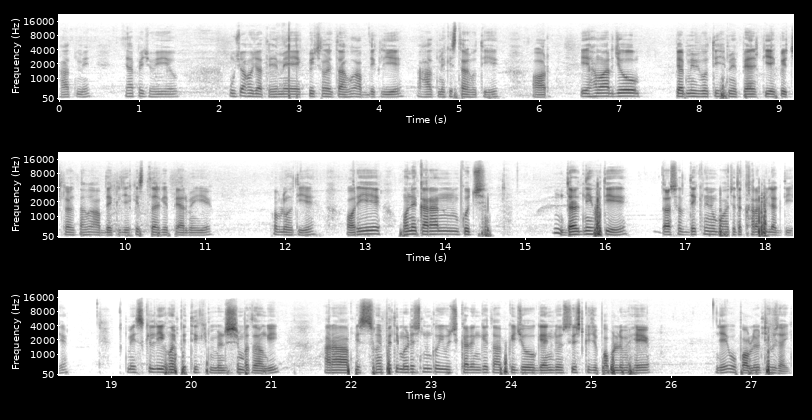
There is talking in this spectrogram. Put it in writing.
हाथ में, यहाँ पर जो है ऊँचा हो जाते हैं। मैं एक पिक्चर लेता हूँ, आप देख लीजिए हाथ में किस तरह होती है। और ये हमारा जो पैर में भी होती है, मैं पैर की एक पिच लड़ता हूँ, आप देख लीजिए किस तरह के पैर में ये प्रॉब्लम होती है। और ये होने के कारण कुछ दर्द नहीं होती है, दरअसल देखने में बहुत ज़्यादा ख़राब ही लगती है। तो मैं इसके लिए होम्योपैथिक मेडिसिन बताऊँगी। और आप इस होम्योपैथिक मेडिसिन को यूज़ करेंगे तो आपकी जो गैंग्लियोसिस्ट की जो प्रॉब्लम है, ये वो प्रॉब्लम ठीक हो जाएगी।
